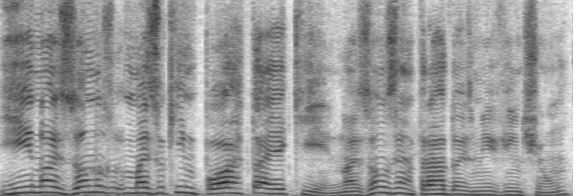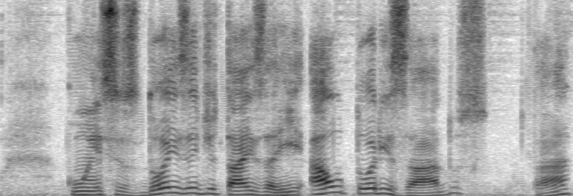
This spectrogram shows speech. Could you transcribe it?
E nós vamos, mas o que importa é que nós vamos entrar 2021 com esses dois editais aí autorizados, tá?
